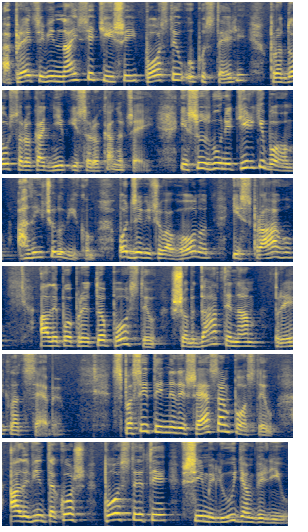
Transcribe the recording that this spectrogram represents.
А преці він найсвятіший постив у пустелі впродовж 40 днів і 40 ночей. Ісус був не тільки Богом, але й чоловіком. Отже, відчував голод і спрагу, але попри то постив, щоб дати нам приклад себе. Спаситель не лише сам постив, але він також постити всім людям велів,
